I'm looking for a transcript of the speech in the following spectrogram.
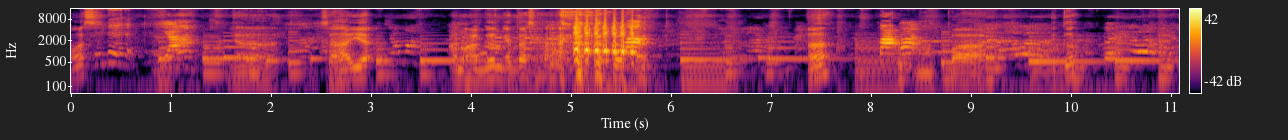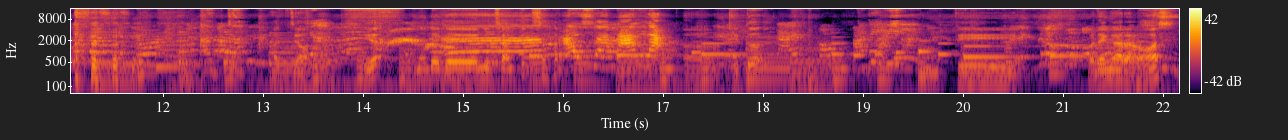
Ada yang ngaraos? Ya, anu ageng eta saha? Hah? Empat. Itu? Aja. Ya, nu dede nu cantik saha? Eh, itu di yang ngaraos?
